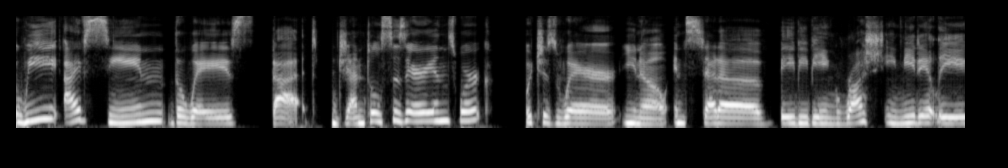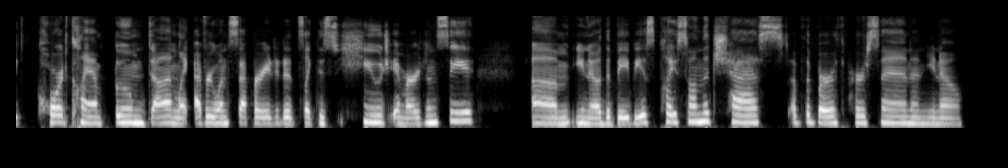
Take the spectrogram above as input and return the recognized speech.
we I've seen the ways that gentle cesareans work, which is where, you know, instead of baby being rushed immediately, cord clamp, boom, done, like everyone's separated, it's like this huge emergency. Um, you know, the baby is placed on the chest of the birth person and, you know,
